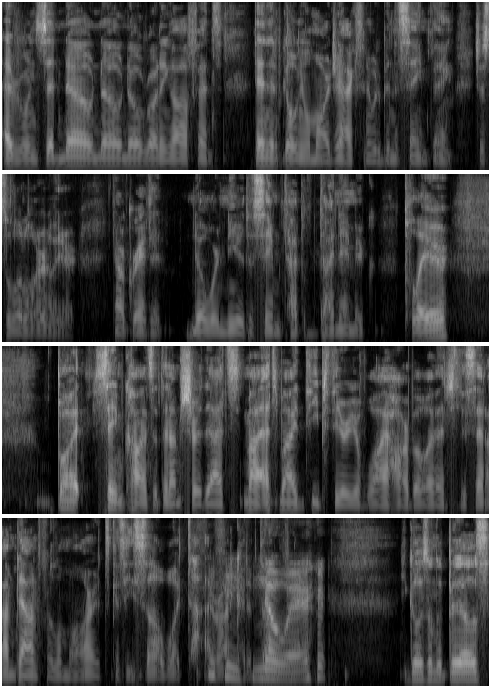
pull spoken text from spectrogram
Everyone said no, no, no running offense. They ended up going to Lamar Jackson. It would have been the same thing, just a little earlier. Now, granted, nowhere near the same type of dynamic player. But same concept, and I'm sure that's my that's my deep theory of why Harbaugh eventually said, "I'm down for Lamar." It's because he saw what Tyrod could have done. Nowhere. He goes on the Bills.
